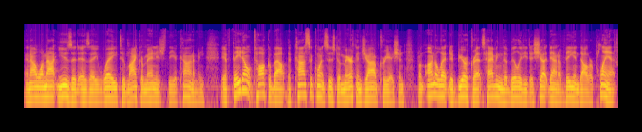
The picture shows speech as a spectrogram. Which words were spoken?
and I will not use it as a way to micromanage the economy. If they don't talk about the consequences to American job creation from unelected bureaucrats having the ability to shut down a billion dollar plant,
